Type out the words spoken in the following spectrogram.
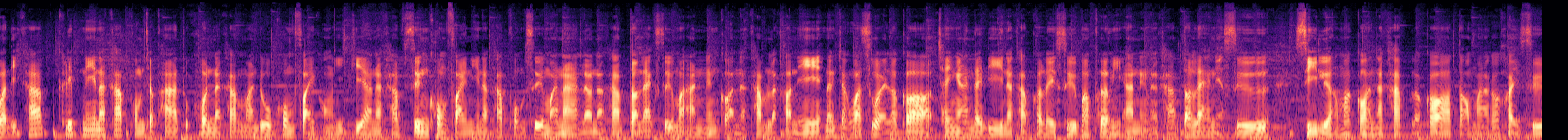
วัสดีครับ คลิปนี้นะครับผมจะพาทุกคนนะครับมาดูโคมไฟของอีเกียนะครับซึ่งโคมไฟนี้นะครับผมซื้อมานานแล้วนะครับตอนแรกซื้อมาอันหนึงก่อนนะครับแล้วคราวนี้เนื่องจากว่าสวยแล้วก็ใช้งานได้ดีนะครับก็เลยซื้อมาเพิ่มอีกอันหนึ่งนะครับตอนแรกเนี่ยซื้อสีเหลืองมาก่อนนะครับแล้วก็ต่อมาก็ค่อยซื้อ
